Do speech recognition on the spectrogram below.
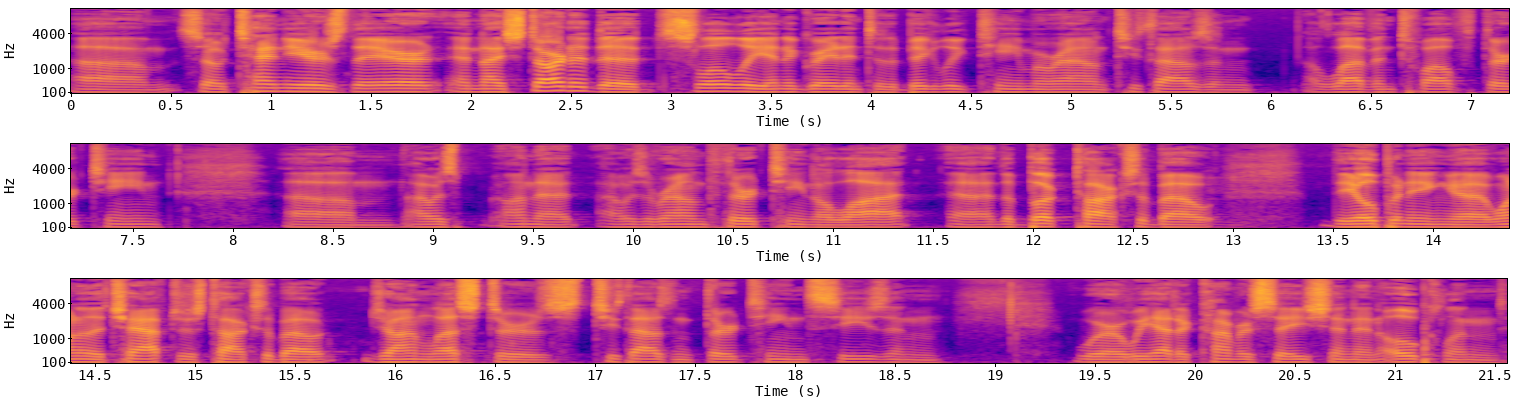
Um, so 10 years there. And I started to slowly integrate into the big league team around 2011, 12, 13. Um, I was on that. I was around 13 a lot. Uh, the book talks about the opening. Uh, one of the chapters talks about Jon Lester's 2013 season, where we had a conversation in Oakland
